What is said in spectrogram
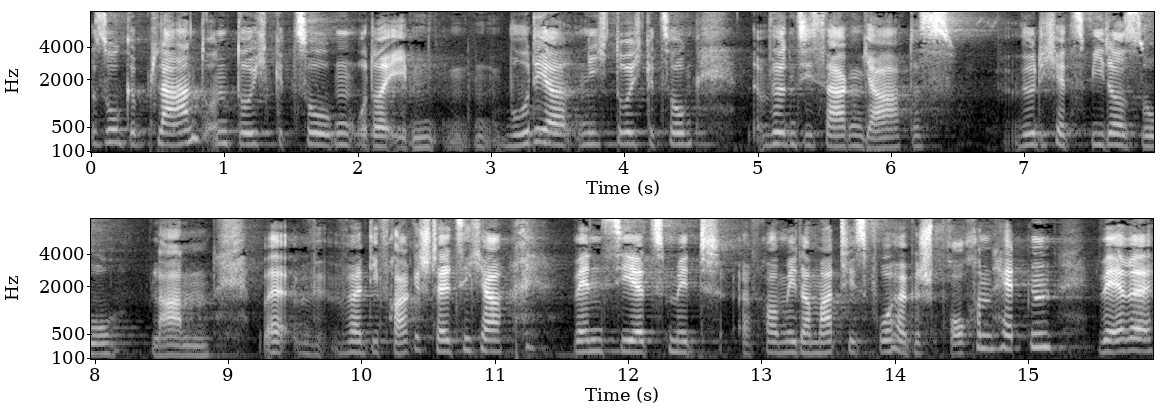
so geplant und durchgezogen oder eben wurde ja nicht durchgezogen, würden Sie sagen, ja, das würde ich jetzt wieder so planen? Die Frage stellt sich ja, wenn Sie jetzt mit äh, Frau Medamatis vorher gesprochen hätten, wäre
